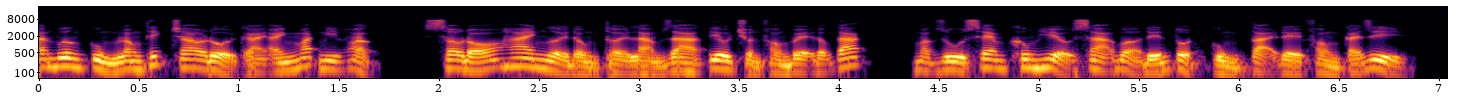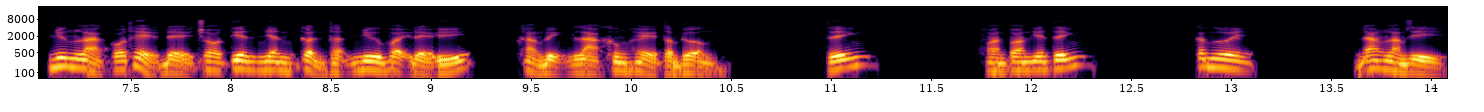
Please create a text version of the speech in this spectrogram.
An vương cùng long thích trao đổi cái ánh mắt nghi hoặc, sau đó hai người đồng thời làm ra tiêu chuẩn phòng vệ động tác, mặc dù xem không hiểu xạ bờ đến tột cùng tại đề phòng cái gì, nhưng là có thể để cho tiên nhân cẩn thận như vậy để ý, khẳng định là không hề tầm thường. Tĩnh, hoàn toàn yên tĩnh. Các ngươi đang làm gì?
